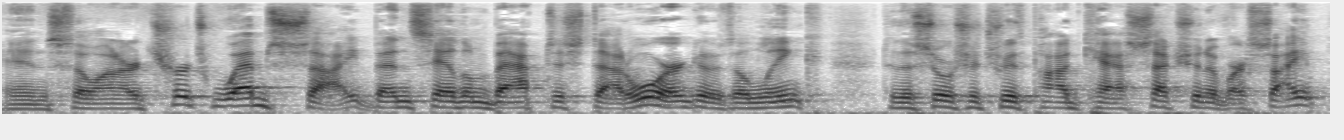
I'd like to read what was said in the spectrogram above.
and so on our church website, bensalembaptist.org, there's a link to the Source of Truth podcast section of our site,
